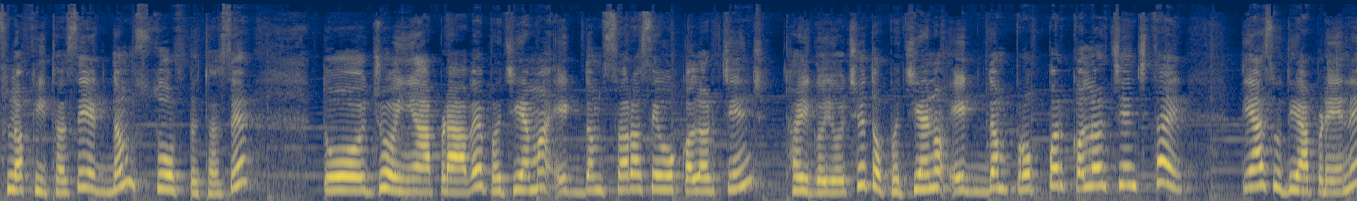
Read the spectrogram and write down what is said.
ફ્લફી થશે, એકદમ સોફ્ટ થશે. તો જો અહીંયા આપણા હવે ભજીયામાં એકદમ સરસ એવો કલર ચેન્જ થઈ ગયો છે, તો ભજીયાનો એકદમ પ્રોપર કલર ચેન્જ થાય, ત્યાં સુધી આપણે એને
